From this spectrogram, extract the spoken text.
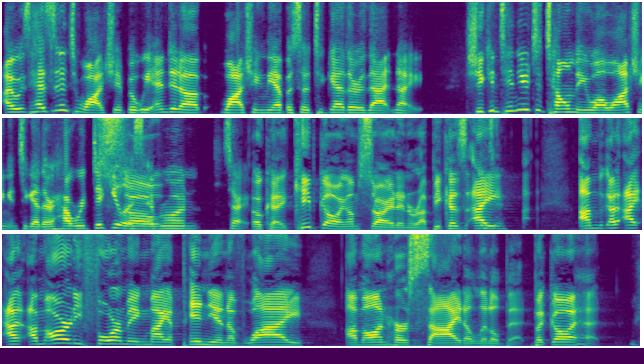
I was hesitant to watch it, but we ended up watching the episode together that night. She continued to tell me while watching it together how ridiculous So- everyone. Sorry. Okay, keep going. I'm sorry to interrupt because I, you. I'm I, I I'm already forming my opinion of why I'm on her side a little bit. But go ahead.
